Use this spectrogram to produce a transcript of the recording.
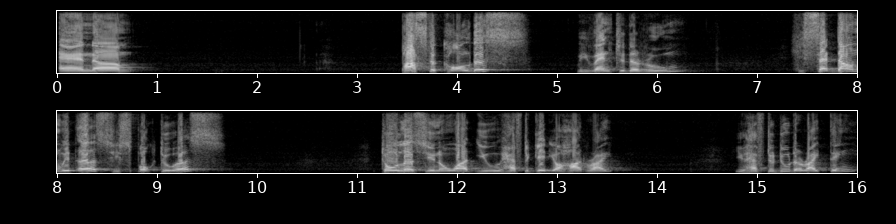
and um, Pastor called us. We went to the room. He sat down with us, he spoke to us, told us, you know what, you have to get your heart right, you have to do the right thing.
